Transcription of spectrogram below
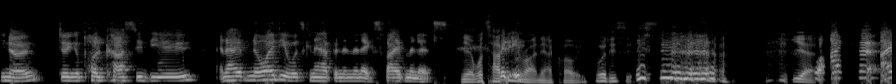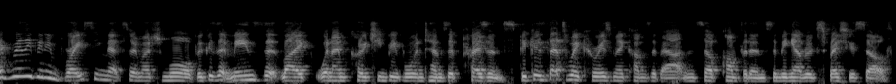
you know, doing a podcast with you, and I have no idea what's going to happen in the next five minutes. yeah what's happening it- right now chloe what is this yeah Well, I, I've really been embracing that so much more because it means that, like, when I'm coaching people in terms of presence, because that's where charisma comes about and self confidence and being able to express yourself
